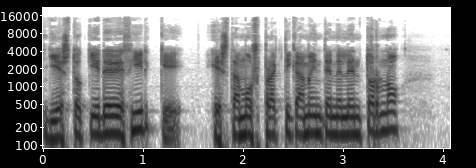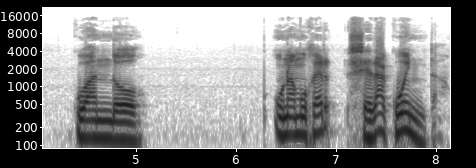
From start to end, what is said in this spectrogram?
Y esto quiere decir que estamos prácticamente en el entorno cuando una mujer se da cuenta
